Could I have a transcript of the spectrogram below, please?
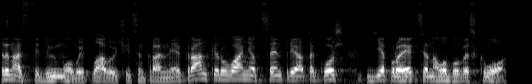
13-дюймовий плаваючий центральний екран керування в центрі, а також є проекція на лобове скло.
